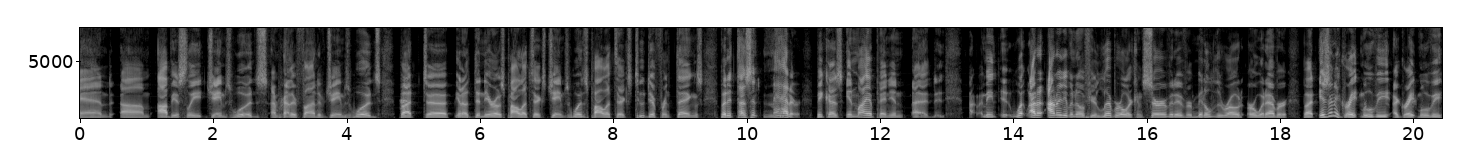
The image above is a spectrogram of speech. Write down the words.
And um, obviously, James Woods. I'm rather fond of James Woods, but uh, you know, De Niro's politics, James Woods' politics, two different things. But it doesn't matter because, in my opinion, uh, I mean, what I don't, I don't even know if you're liberal or conservative or middle of the road or whatever. But isn't a great movie a great movie?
